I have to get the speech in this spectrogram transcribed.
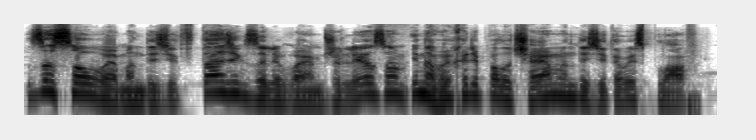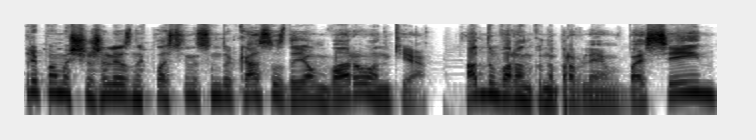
Засовываем андезит в тазик, заливаем железом и на выходе получаем андезитовый сплав. При помощи железных пластин сундука создаем воронки. Одну воронку направляем в бассейн,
